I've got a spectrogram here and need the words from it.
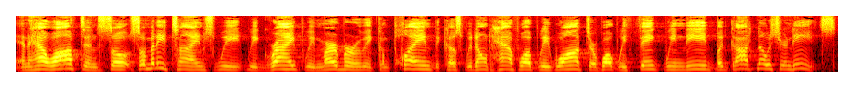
And how often, so, so many times, we, we gripe, we murmur, we complain because we don't have what we want or what we think we need, but God knows your needs.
